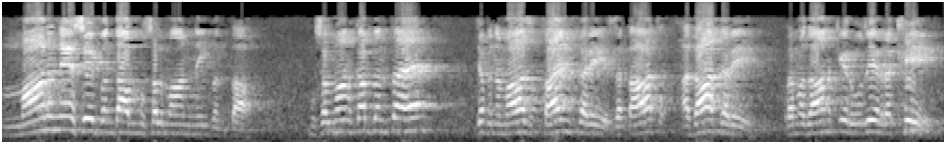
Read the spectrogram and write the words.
ماننے سے بندہ مسلمان نہیں بنتا۔ مسلمان کب بنتا ہے؟ جب نماز قائم کرے، زکوٰۃ ادا کرے، رمضان کے روزے رکھے۔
